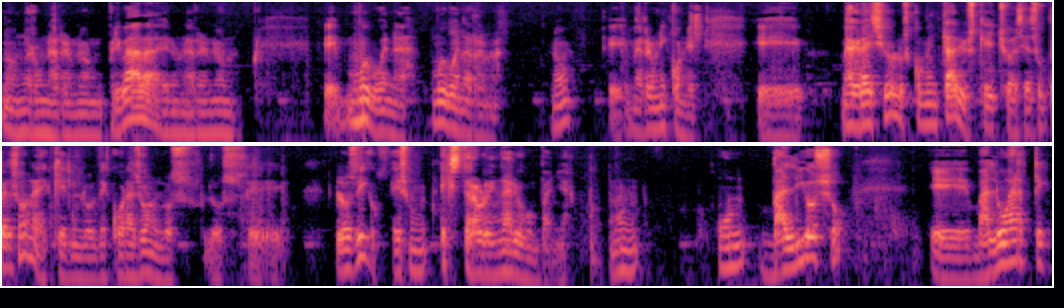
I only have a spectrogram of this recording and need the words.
no, no era una reunión privada, era una reunión eh, muy buena, muy buena reunión, ¿no? Eh, me reuní con él. Eh, me agradeció los comentarios que he hecho hacia su persona y que los de corazón los, los, los digo. Es un extraordinario compañero, un, un valioso baluarte,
